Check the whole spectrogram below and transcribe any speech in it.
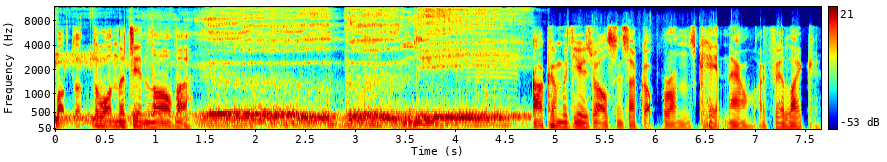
What, the, the one that's in lava. I'll come with you as well since I've got bronze kit now. I feel like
